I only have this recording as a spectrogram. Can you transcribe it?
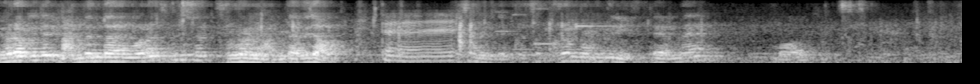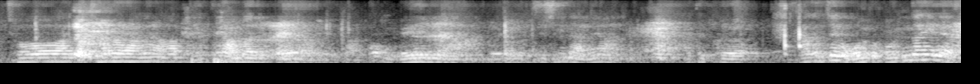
여러분들이 만든다는 거는 사실 불가능합니다. 그죠? 네. 그래서 그런 부분들이 있기 때문에 뭐 저한테 전화를 하면 아마 100%안 받을 거예요. 그러니까 꼭 메일이나 뭐 이런 거 주신다면 하여튼 그 가급적이 온, 온라인에서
